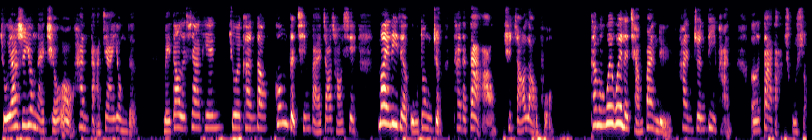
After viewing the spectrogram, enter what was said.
主要是用来求偶和打架用的。每到了夏天，就会看到公的青白招潮蟹卖力的舞动着它的大螯去找老婆。他们会为了抢伴侣和争地盘而大打出手，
